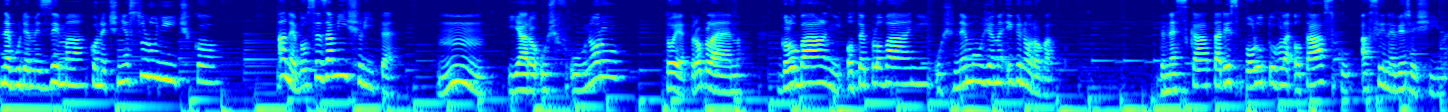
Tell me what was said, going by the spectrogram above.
nebude mi zima, konečně sluníčko. A nebo se zamýšlíte, hmm, jaro už v únoru? To je problém. Globální oteplování už nemůžeme ignorovat. Dneska tady spolu tuhle otázku asi nevyřešíme.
